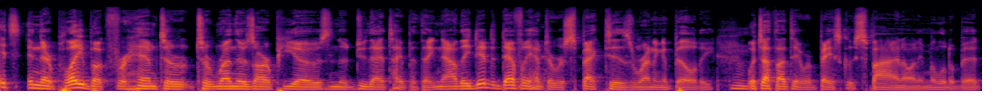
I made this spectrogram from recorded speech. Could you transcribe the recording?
It's in their playbook for him to to run those RPOs and to do that type of thing. Now they did definitely have to respect his running ability, hmm. which I thought they were basically spying on him a little bit.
